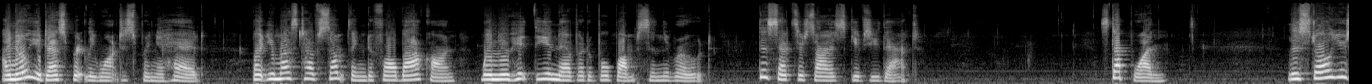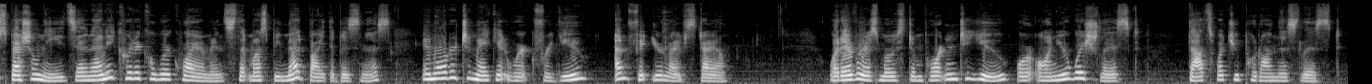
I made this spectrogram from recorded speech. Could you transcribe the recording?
I know you desperately want to spring ahead, but you must have something to fall back on when you hit the inevitable bumps in the road. This exercise gives you that. Step 1 List all your special needs and any critical requirements that must be met by the business in order to make it work for you and fit your lifestyle. Whatever is most important to you or on your wish list, that's what you put on this list.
